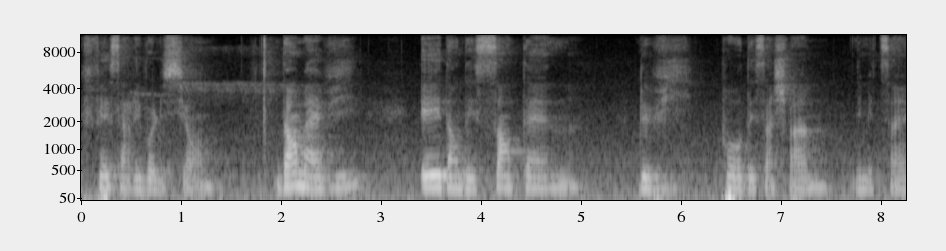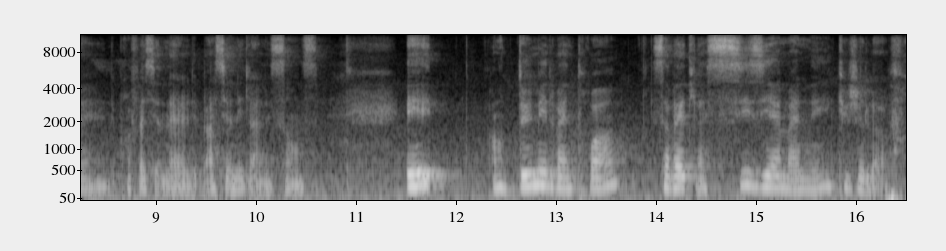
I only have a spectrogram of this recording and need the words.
fait sa révolution dans ma vie et dans des centaines de vies pour des sages-femmes, des médecins, des professionnels, des passionnés de la naissance. Et en 2023, ça va être la sixième année que je l'offre.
